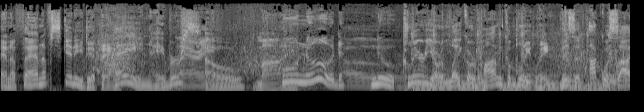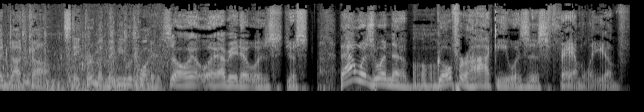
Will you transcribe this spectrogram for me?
and a fan of skinny dipping. Hey, neighbors. Larry. Oh, my. Who nude? New. Clear your lake or pond completely. Visit aquacide.com. State permit may be required. So it, I mean, it was just that was when the oh. Gopher hockey was this family of,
